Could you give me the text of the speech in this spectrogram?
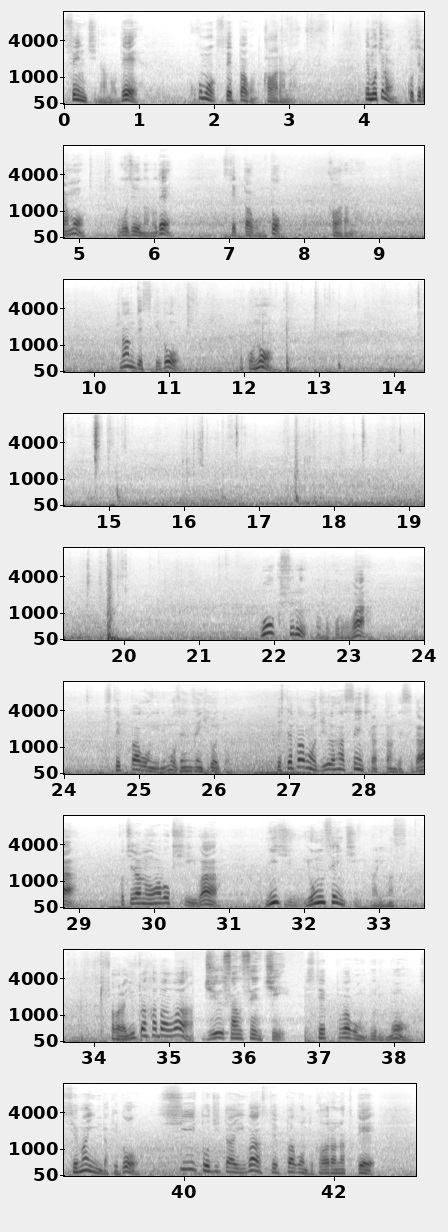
センチなので、ここもステップワゴンと変わらない。でもちろん、こちらも50なので、ステップワゴンと変わらない。なんですけど、ここの、ウォークスルーのところは、ステップワゴンよりも全然広いと。で、ステップワゴンは18センチだったんですが、こちらのノアボクシーは24センチあります。だから床幅は13センチ。ステップワゴンよりも狭いんだけど、シート自体はステップワゴンと変わらなくて、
